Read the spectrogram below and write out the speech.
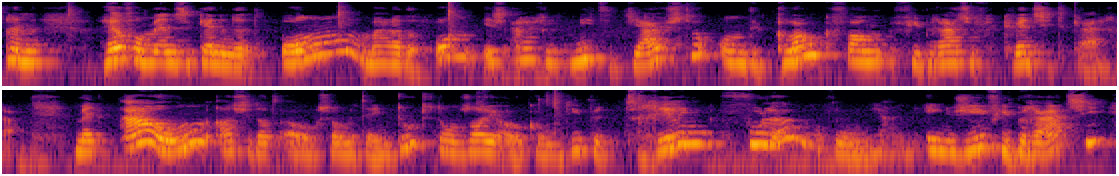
En heel veel mensen kennen het om, maar dat om is eigenlijk niet het juiste om de klank van vibratie of frequentie te krijgen. Met AUM, als je dat ook zo meteen doet, dan zal je ook een diepe trilling voelen, of een, ja, een energie, vibratie.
